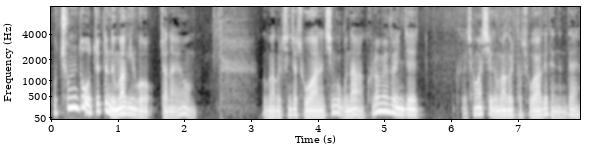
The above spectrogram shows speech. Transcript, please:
뭐 춤도 어쨌든 음악인 거잖아요. 음악을 진짜 좋아하는 친구구나. 그러면서 이제 그 청아 씨 음악을 더 좋아하게 됐는데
